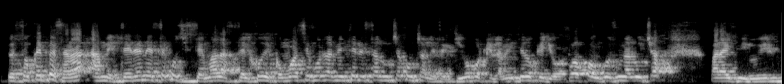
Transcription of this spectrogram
Entonces toca empezar a, meter en este ecosistema las telco de cómo hacemos realmente en esta lucha contra el efectivo, porque realmente lo que yo propongo es una lucha para disminuir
